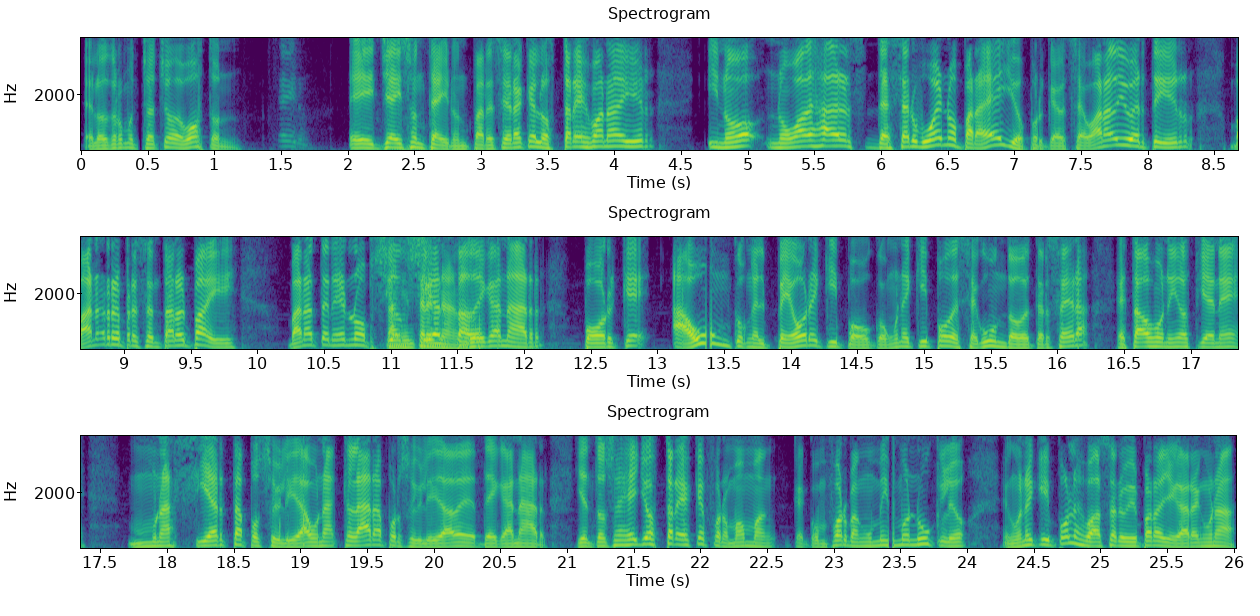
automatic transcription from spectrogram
El otro muchacho de Boston. Eh, Jason Tatum. Pareciera que los tres van a ir y no, no va a dejar de ser bueno para ellos porque se van a divertir, van a representar al país, van a tener una opción cierta de ganar porque aún con el peor equipo o con un equipo de segunda o de tercera, Estados Unidos tiene una cierta posibilidad, una clara posibilidad de, de ganar. Y entonces ellos tres que forman, que conforman un mismo núcleo en un equipo les va a servir para llegar en una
